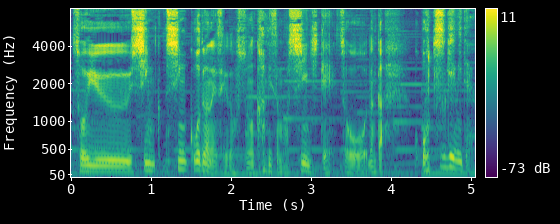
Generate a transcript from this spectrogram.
そういう信仰ではないですけど、その神様を信じて、そう、なんか、お告げみたいな、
